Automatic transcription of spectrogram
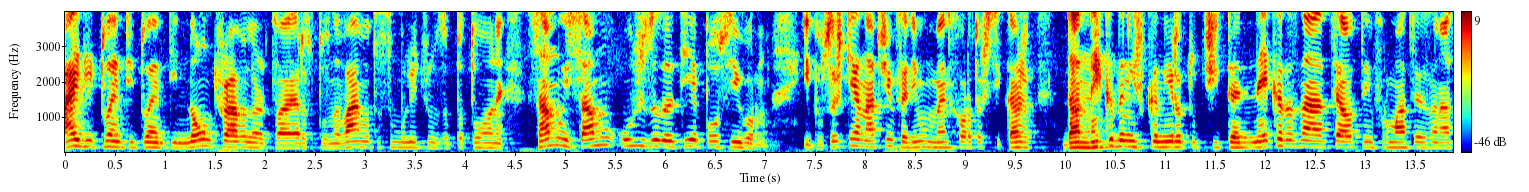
ID 2020, Non-Traveler, това е разпознаваемата самоличност за пътуване, само и само уж за да ти е по-сигурно. И по същия начин в един момент хората ще си кажат, да, нека да ни сканират очите, нека да знаят цялата информация за нас.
